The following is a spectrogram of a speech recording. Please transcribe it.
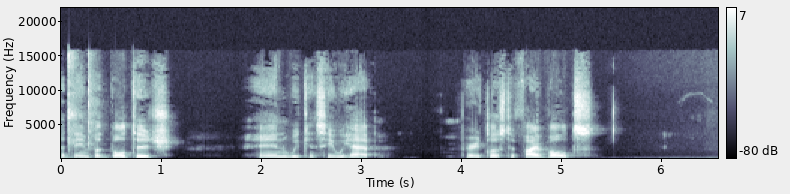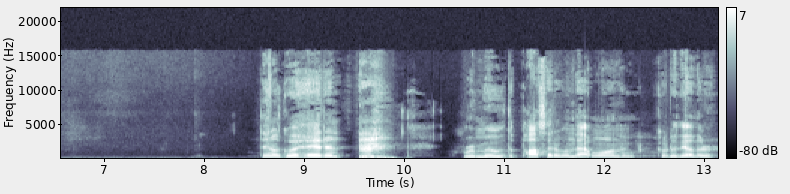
at the input voltage and we can see we have very close to 5 volts. Then I'll go ahead and remove the positive on that one and go to the other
